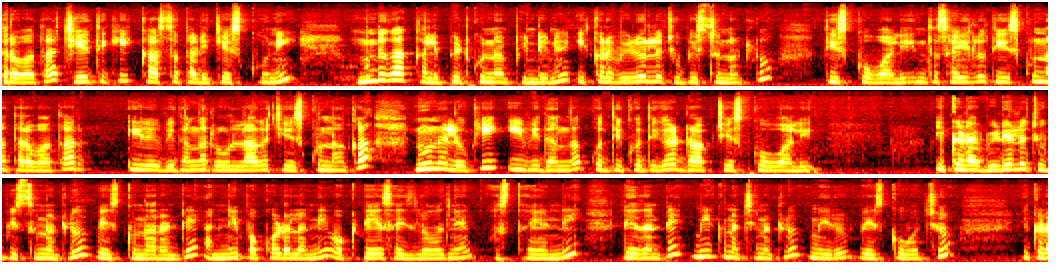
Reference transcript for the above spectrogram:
తర్వాత చేతికి కాస్త తడి చేసుకొని ముందుగా కలిపెట్టుకున్న పిండిని ఇక్కడ వీడియోలో చూపిస్తున్నట్లు తీసుకోవాలి. ఇంత సైజులో తీసుకున్న తర్వాత ఈ విధంగా రోల్ లాగా చేసుకున్నాక నూనెలోకి ఈ విధంగా కొద్ది కొద్దిగా డ్రాప్ చేసుకోవాలి. ఇక్కడ వీడియోలో చూపిస్తున్నట్లు వేసుకున్నారంటే అన్ని పకోడాలన్నీ ఒకటే సైజులోనే వస్తాయండి. లేదంటే మీకు నచ్చినట్లు మీరు వేసుకోవచ్చు. ఇక్కడ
